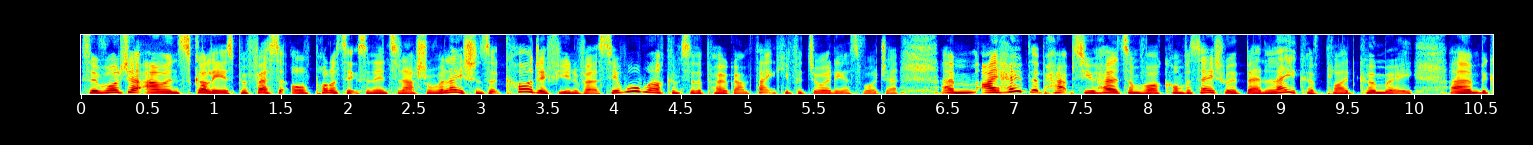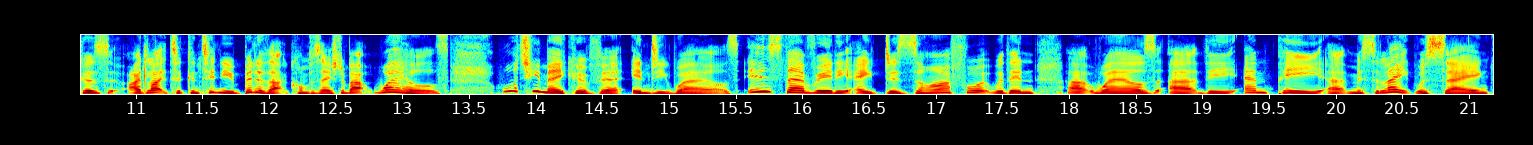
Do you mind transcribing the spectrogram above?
So, Roger Awan-Scully is Professor of Politics and International Relations at Cardiff University. Well, welcome to the programme. Thank you for joining us, Roger. Um, I hope that perhaps you heard some of our conversation with Ben Lake of Plaid Cymru, um, because I'd like to continue a bit of that conversation about Wales. What do you make of uh, Indie Wales? Is there really a desire for it within uh, Wales? Uh, the MP, uh, Mr Lake, was saying,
